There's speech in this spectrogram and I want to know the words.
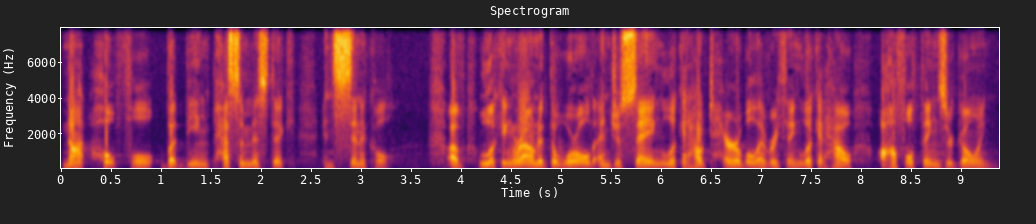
not hopeful, but being pessimistic and cynical. Of looking around at the world and just saying, look at how terrible everything, look at how awful things are going.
